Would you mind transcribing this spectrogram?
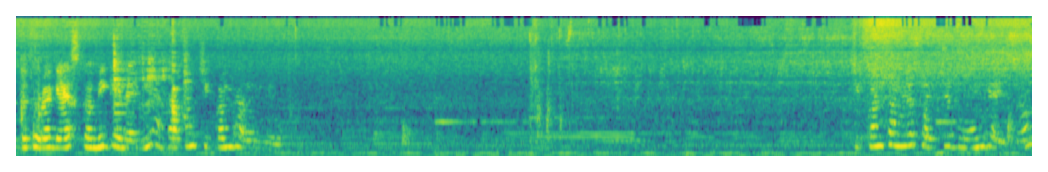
आता थोडा गॅस कमी केलाय मी आता आपण चिकन घालून घेऊ. चिकन चांगलं स्वच्छ धुवून घ्यायचं.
